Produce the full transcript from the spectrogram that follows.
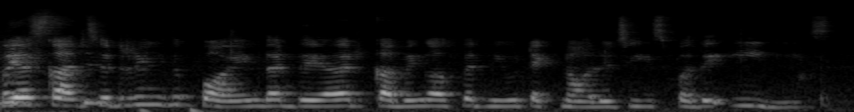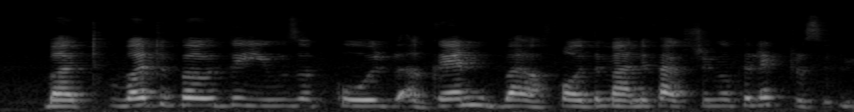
we are considering the point that they are coming up with new technologies for the EVs. But what about the use of coal again for the manufacturing of electricity?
